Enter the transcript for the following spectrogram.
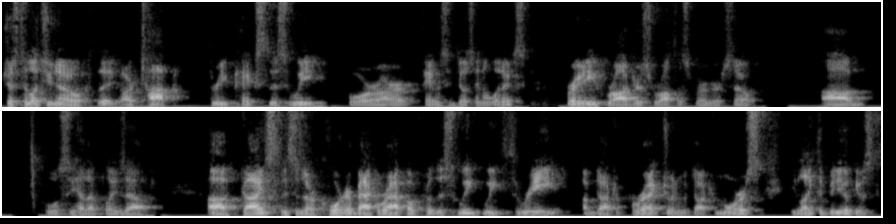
Just to let you know, the, our top three picks this week for our fantasy dose analytics: Brady, Rodgers, Roethlisberger. So um, we'll see how that plays out. Uh, guys, this is our quarterback wrap up for this week, week three. I'm Dr. Parekh, joined with Dr. Morse. If you like the video, give us a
